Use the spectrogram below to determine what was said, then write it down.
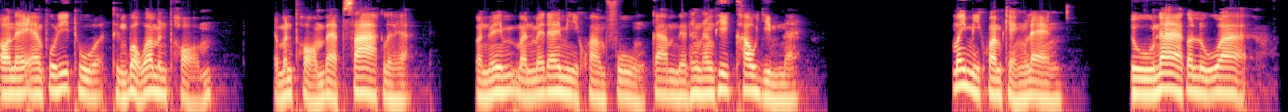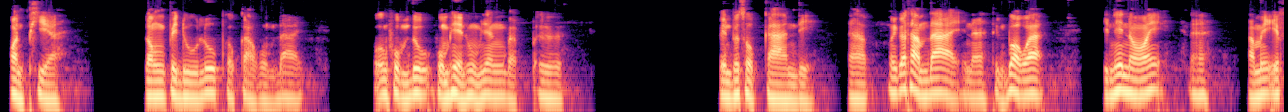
ตอนในแอมฟูที่ทัวถึงบอกว่ามันผอม แต่มันผอมแบบซากเลยอะ มันไม่มันไม่ได้มีความฟูงกล้ามเนื้อทั้งทั้งที่เข้ายิมนะ ไม่มีความแข็งแรง ดูหน้าก็รู้ว่าอ่อนเพลีย ลองไปดูรูปเก่าๆผมได้ ผมผมดู ผมเห็นผมยังแบบ เออ เป็นประสบการณ์ดีนะครับ มันก็ทำได้นะ ถึงบอกว่า กินให้น้อยนะทำ IF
